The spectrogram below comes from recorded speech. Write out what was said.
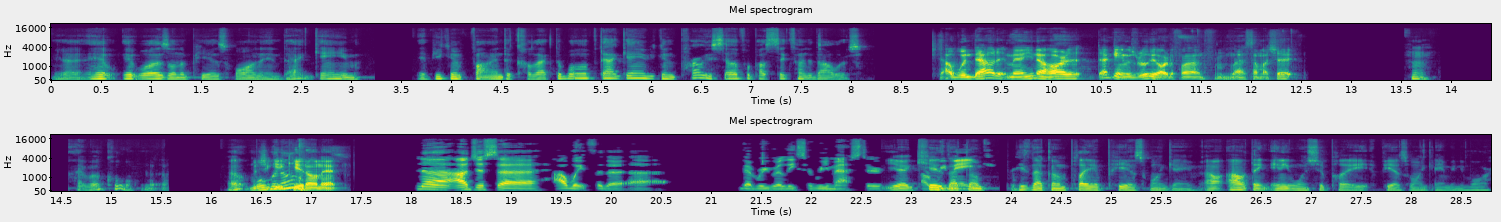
Yeah, it it was on the PS1, and that game, if you can find the collectible of that game, you can probably sell it for about six hundred dollars. I wouldn't doubt it, man. You know, how hard that game is really hard to find from last time I checked. Hmm. All right, well, cool. Uh, Well, What you get, on. kid, on that? No, I'll just uh, I'll wait for the uh, the re-release or remaster. Yeah, kid's not gonna. He's not gonna play a PS1 game. I don't, I don't think anyone should play a PS1 game anymore.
